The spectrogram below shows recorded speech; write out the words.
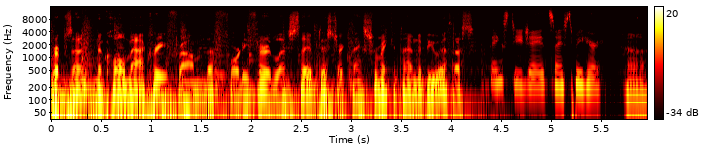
Representative Nicole Macri from the 43rd Legislative District. Thanks for making time to be with us. Thanks, DJ. It's nice to be here. Yeah.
